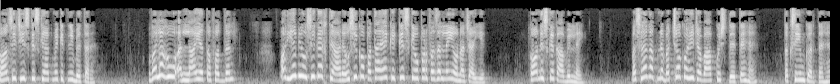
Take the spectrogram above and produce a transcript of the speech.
کون سی چیز کس کے حق میں کتنی بہتر ہے ولہ اللہ یا تفدل اور یہ بھی اسی کا اختیار ہے اسی کو پتا ہے کہ کس کے اوپر فضل نہیں ہونا چاہیے کون اس کے قابل نہیں مثلاً اپنے بچوں کو ہی جب آپ کچھ دیتے ہیں تقسیم کرتے ہیں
